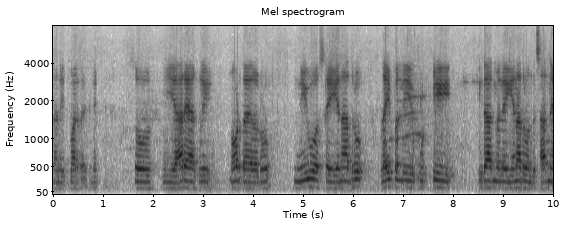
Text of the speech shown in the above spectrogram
ನಾನು ಇದು ಮಾಡ್ತಾ ಇದ್ದೀನಿ. ಸೊ ಯಾರೇ ಆಗಲಿ ನೋಡ್ತಾ ಇರೋರು, ನೀವು ಅಷ್ಟೇ ಏನಾದರೂ ಲೈಫಲ್ಲಿ ಹುಟ್ಟಿ ಇದಾದಮೇಲೆ ಏನಾದರೂ ಒಂದು ಸಾಧನೆ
